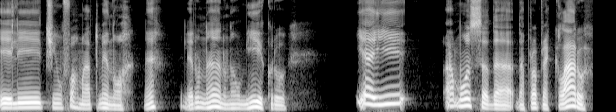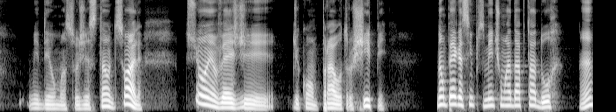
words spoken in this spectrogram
ele tinha um formato menor, né? Ele era o nano, não o micro. E aí a moça da, da própria Claro me deu uma sugestão, disse, olha, o senhor ao invés de, de comprar outro chip, não pega simplesmente um adaptador, né?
